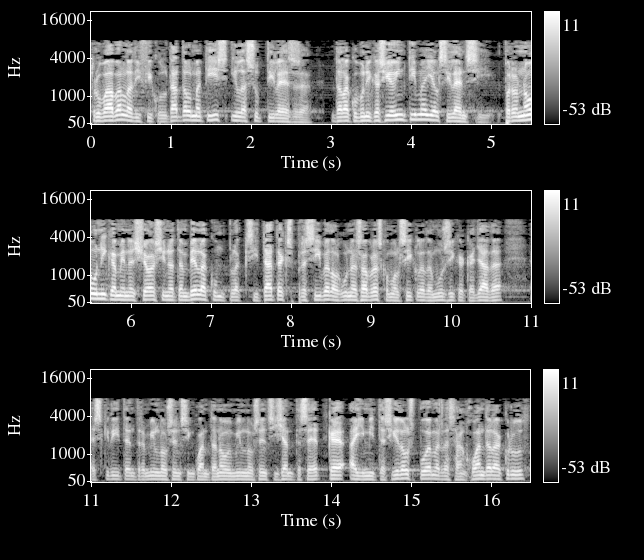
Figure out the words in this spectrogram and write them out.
trobaven la dificultat del matís i la subtilesa, de la comunicació íntima i el silenci, però no únicament això, sinó també la complexitat expressiva d'algunes obres com el cicle de música callada, escrit entre 1959 i 1967, que, a imitació dels poemes de San Juan de la Cruz,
